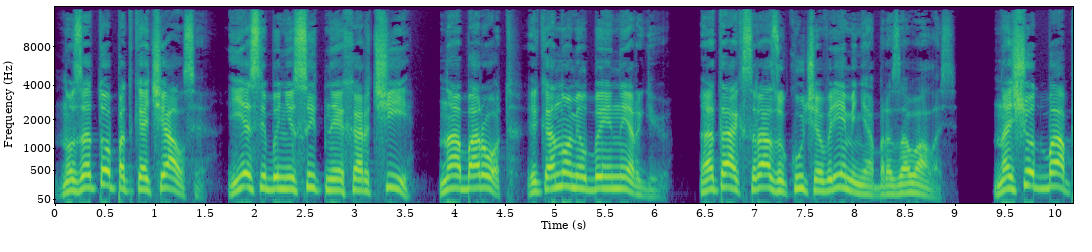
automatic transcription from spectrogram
но зато подкачался. Если бы не сытные харчи, наоборот, экономил бы энергию. А так сразу куча времени образовалась. Насчет баб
